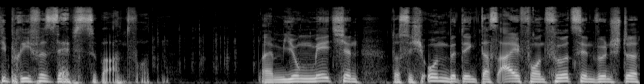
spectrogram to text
die Briefe selbst zu beantworten. Einem jungen Mädchen, das sich unbedingt das iPhone 14 wünschte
